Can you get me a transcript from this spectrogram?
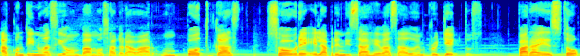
A continuación vamos a grabar un podcast sobre el aprendizaje basado en proyectos. Para esto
